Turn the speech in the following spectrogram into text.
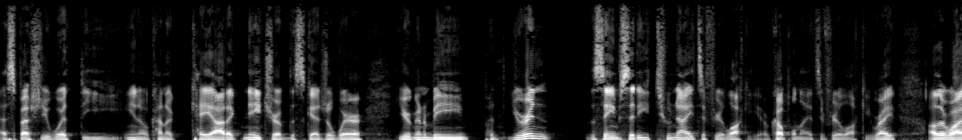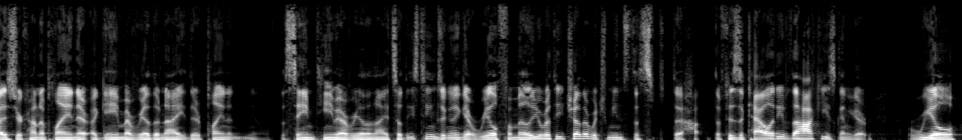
especially with the you know kind of chaotic nature of the schedule where you're going to be you're in the same city two nights if you're lucky, or a couple nights if you're lucky, right? Otherwise, you're kind of playing a game every other night. They're playing you know the same team every other night, so these teams are going to get real familiar with each other, which means the the, the physicality of the hockey is going to get real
